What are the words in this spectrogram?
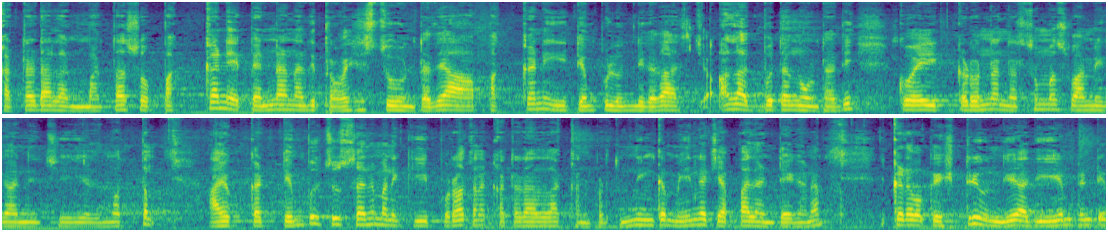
కట్టడాలు అనమాట సో పక్కనే పెన్నా నది ప్రవహిస్తూ ఉంటుంది. ఆ పక్కనే ఈ టెంపుల్ ఉంది కదా. అది చాలా అద్భుతంగా ఉంటుంది. కో- ఇక్కడ ఉన్న నరసింహస్వామి గారి నుంచి మొత్తం ఆ యొక్క టెంపుల్ చూస్తేనే మనకి పురాతన కట్టడాలా కనపడుతుంది. ఇంకా మెయిన్గా చెప్పాలంటే కనుక ఇక్కడ ఒక హిస్టరీ ఉంది. అది ఏమిటంటే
